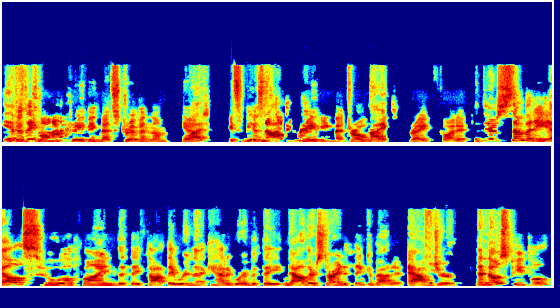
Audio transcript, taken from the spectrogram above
if because they it's not a craving that's driven them. Yeah. what? It's because it's not not, the craving. craving that drove. Right. Right. Got it. But there's somebody else who will find that they thought they were in that category, but they now they're starting to think about it after. And those people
